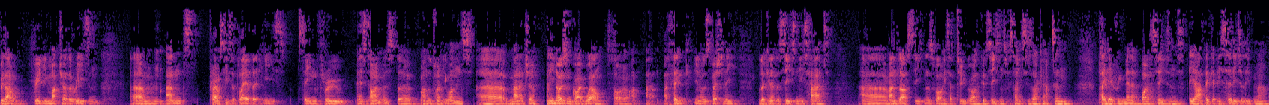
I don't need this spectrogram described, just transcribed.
without really much other reason. Um, and Prowsey's a player that he's seen through his time as the under 21s uh, manager, and he knows them quite well. So I, I, think you know, especially looking at the season he's had. Uh, and last season as well, he's had two rather good seasons for Saints as our captain. Played every minute of both seasons. Yeah, I think it'd be silly to leave him out.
